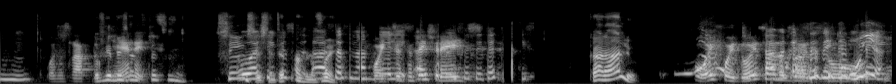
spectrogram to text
Uhum. O assassinato Eu do pensando, Kennedy. assim, sim, Eu achei que o 69, não foi? assassinato Foi em dele acho que 63. foi em 63. Caralho! Foi, foi dois Tava anos antes do... 63. Uia!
